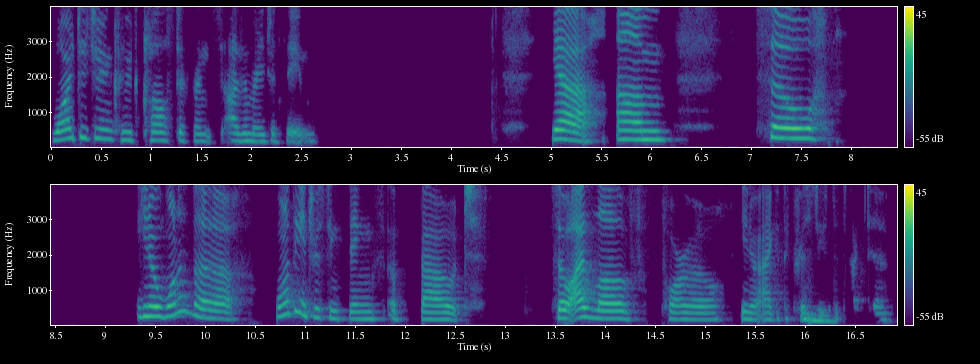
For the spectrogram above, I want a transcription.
why did you include class difference as a major theme yeah. Um, so, you know, one of the one of the interesting things about so I love Poirot, you know, Agatha Christie's mm-hmm. detective.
